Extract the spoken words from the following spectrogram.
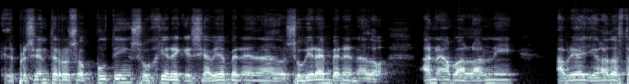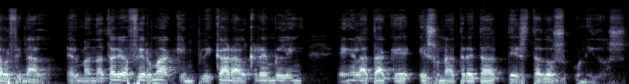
El presidente ruso Putin sugiere que si había envenenado, si hubiera envenenado Ana Balani, habría llegado hasta el final. El mandatario afirma que implicar al Kremlin en el ataque es una treta de Estados Unidos.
